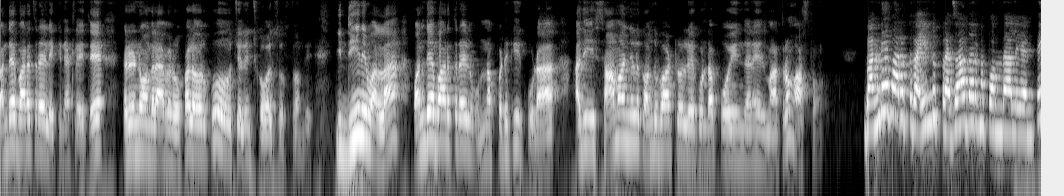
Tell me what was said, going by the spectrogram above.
వందే భారత్ రైలు ఎక్కినట్లయితే రెండు వందల యాభై రూపాయల వరకు చెల్లించుకోవాల్సి వస్తుంది. ఈ దీనివల్ల వందే భారత్ రైలు ఉన్నప్పటికీ కూడా అది సామాన్యులకు అందుబాటులో లేకుండా పోయింది అనేది మాత్రం వాస్తవం. వందే భారత్ రైళ్ళు ప్రజాదరణ పొందాలి అంటే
